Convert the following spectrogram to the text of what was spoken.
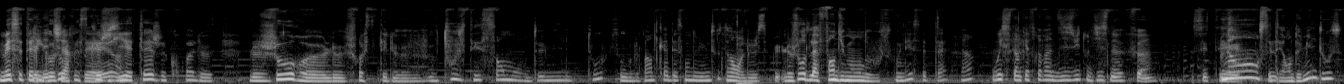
Mais c'était rigolo parce que j'y étais, je crois, le, le jour, euh, le, je crois que c'était le 12 décembre 2012 ou le 24 décembre 2012. Non, le, le jour de la fin du monde. Vous vous souvenez cette date Oui, c'était en 98 ou 19. Non, c'était en 2012.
